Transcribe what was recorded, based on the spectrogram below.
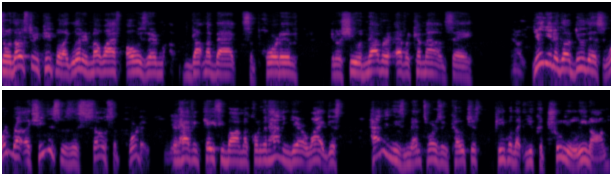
So with those three people, like literally, my wife always there, got my back, supportive. You know, she would never ever come out and say, you know, you need to go do this. And we're bro like she just was just so supportive. yeah. And having Casey Ball in my corner, then having Garrett White, just having these mentors and coaches, people that you could truly lean on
